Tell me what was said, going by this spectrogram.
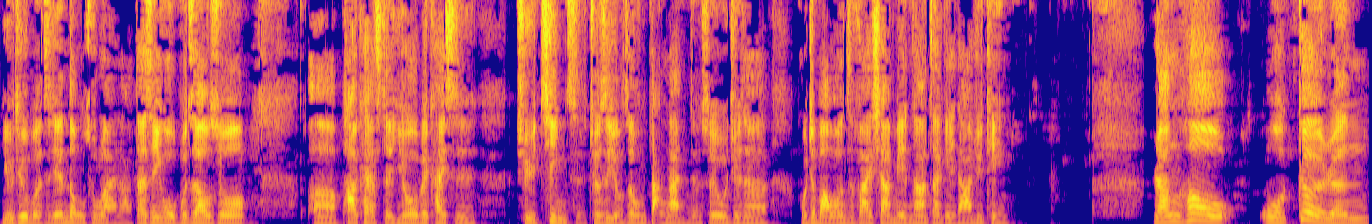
YouTube 直接弄出来了，但是因为我不知道说，呃，Podcast 以后会开始去禁止，就是有这种档案的，所以我觉得我就把网址放在下面，那再给大家去听。然后。我个人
